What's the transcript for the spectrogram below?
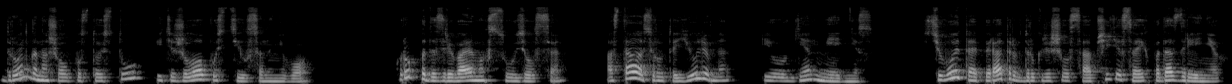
Дронго нашел пустой стул и тяжело опустился на него. Круг подозреваемых сузился. Осталась Рута Юлевна и Eugen Меднис. С чего это оператор вдруг решил сообщить о своих подозрениях?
